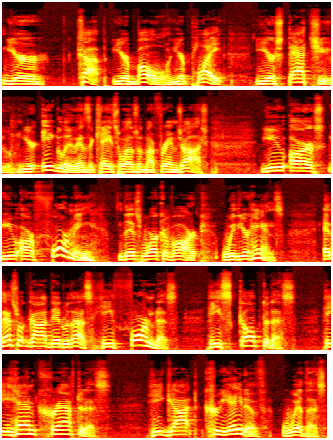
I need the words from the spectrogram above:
your cup, your bowl, your plate, your statue, your igloo, as the case was with my friend Josh. You are you are forming this work of art with your hands. And that's what God did with us. He formed us. He sculpted us. He handcrafted us. He got creative with us.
